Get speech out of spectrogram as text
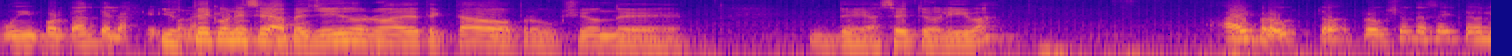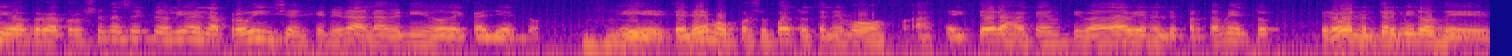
muy importantes las que... ¿Y usted con ese apellido no ha detectado producción de de aceite de oliva? Hay producción de aceite de oliva, pero la producción de aceite de oliva en la provincia en general ha venido decayendo. Eh, tenemos, por supuesto, tenemos aceiteras acá en Rivadavia, en el departamento, pero bueno, en términos de,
